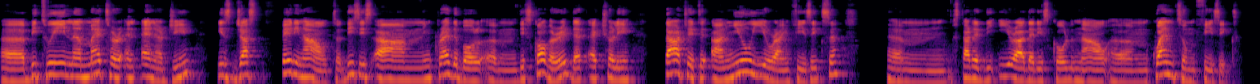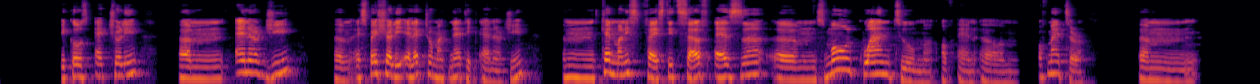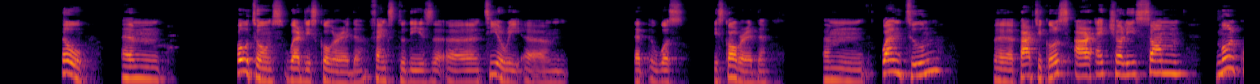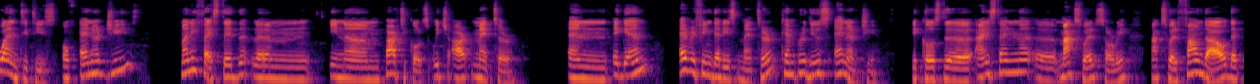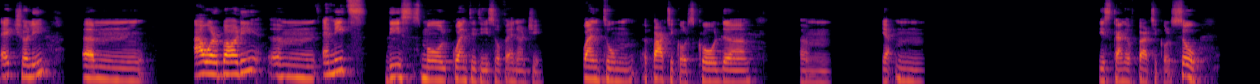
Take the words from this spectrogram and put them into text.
uh, between uh, matter and energy is just fading out. This is an incredible um, discovery that actually started a new era in physics. Um, started the era that is called now um, quantum physics, because actually um, energy, um, especially electromagnetic energy, um, can manifest itself as um, small quantum of an of matter. So um, photons were discovered thanks to this uh, theory um, that was discovered. Um, quantum uh, particles are actually some small quantities of energy manifested um, in um, particles which are matter and again everything that is matter can produce energy because the Einstein uh, Maxwell sorry Maxwell found out that actually um, our body um, emits these small quantities of energy quantum particles called uh, um, yeah um, this kind of particles. So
